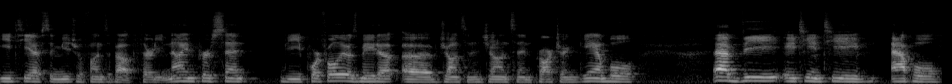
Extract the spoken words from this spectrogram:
ETFs and mutual funds about 39%. The portfolio is made up of Johnson & Johnson, Procter & Gamble, AbbVie, AT&T, Apple,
